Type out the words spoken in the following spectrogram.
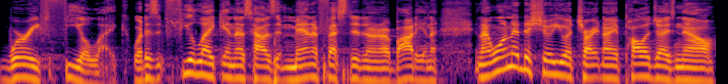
worry feel like? What does it feel like in us? How is it manifested in our body? And I, and I wanted to show you a chart, and I apologize now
